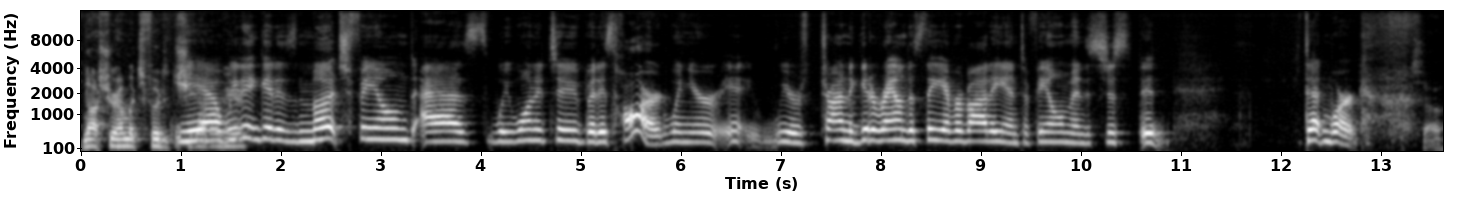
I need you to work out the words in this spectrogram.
Not sure how much footage you Yeah, we here. didn't get as much filmed as we wanted to, but it's hard when you're eh, you're trying to get around to see everybody and to film, and it's just it doesn't work. So,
